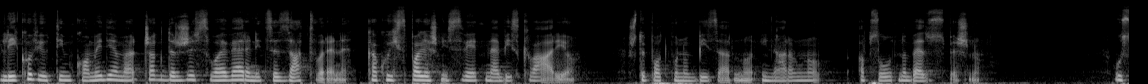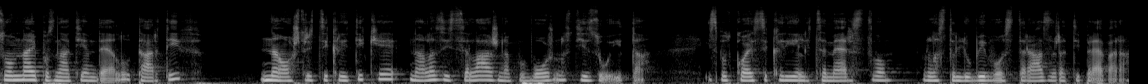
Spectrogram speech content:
Likovi u tim komedijama čak drže svoje verenice zatvorene, kako ih spoljašnji svet ne bi iskvario, što je potpuno bizarno i naravno apsolutno bezuspešno. U svom najpoznatijem delu, Tartif, na oštrici kritike nalazi se lažna pobožnost jezuita, ispod koje se krije licemerstvo, vlastoljubivost, razvrat i prevara.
